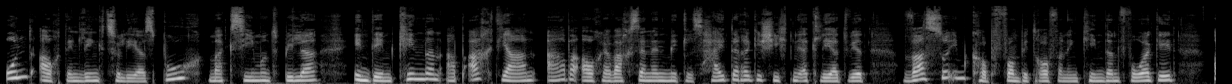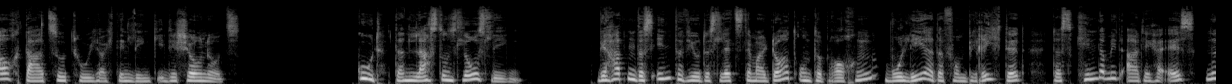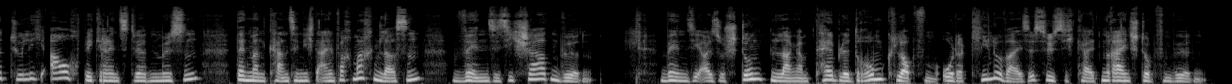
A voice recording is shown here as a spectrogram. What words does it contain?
Und auch den Link zu Leas Buch Maxim und Billa, in dem Kindern ab acht Jahren, aber auch Erwachsenen mittels heiterer Geschichten erklärt wird, was so im Kopf von betroffenen Kindern vorgeht. Auch dazu tue ich euch den Link in die Show Notes. Gut, dann lasst uns loslegen. Wir hatten das Interview das letzte Mal dort unterbrochen, wo Lea davon berichtet, dass Kinder mit ADHS natürlich auch begrenzt werden müssen, denn man kann sie nicht einfach machen lassen, wenn sie sich schaden würden. Wenn sie also stundenlang am Tablet rumklopfen oder kiloweise Süßigkeiten reinstopfen würden.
